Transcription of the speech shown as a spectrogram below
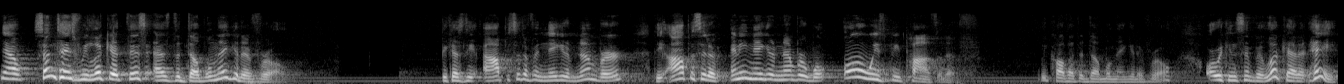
Now, sometimes we look at this as the double negative rule. Because the opposite of a negative number, the opposite of any negative number will always be positive. We call that the double negative rule. Or we can simply look at it, hey,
